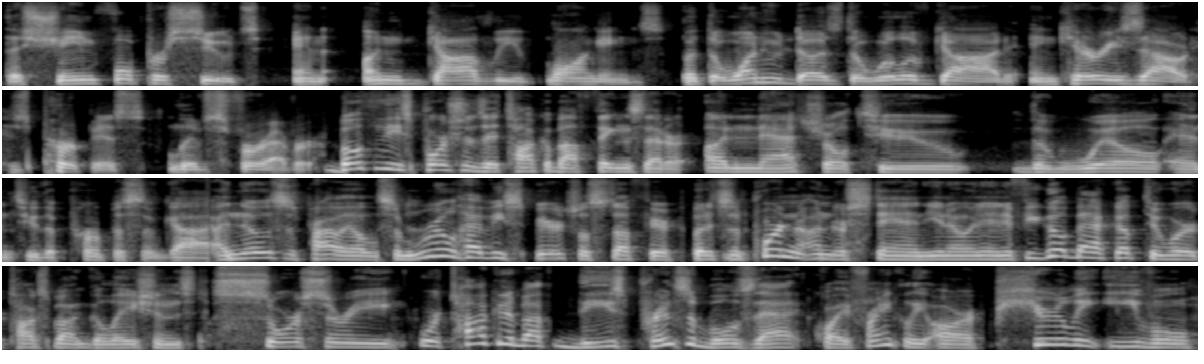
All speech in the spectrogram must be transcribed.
the shameful pursuits, and ungodly longings. But the one who does the will of God and carries out his purpose lives forever. Both of these portions, they talk about things that are unnatural to the will and to the purpose of God. I know this is probably some real heavy spiritual stuff here, but it's important to understand, you know, and, and if you go back up to where it talks about Galatians, sorcery, we're talking about these principles that, quite frankly, are purely evil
